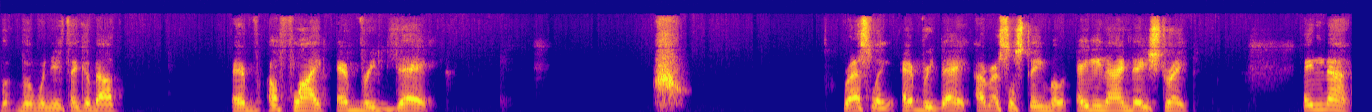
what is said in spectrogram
But, but when you think about every, a flight every day, whew, wrestling every day. I wrestled Steamboat 89 days straight. 89.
